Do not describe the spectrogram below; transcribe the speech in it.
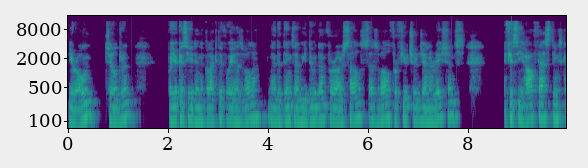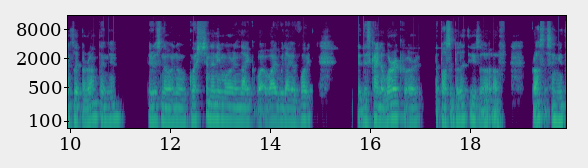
your own children. But you can see it in a collective way as well. And the things that we do then for ourselves as well, for future generations. If you see how fast things can flip around, then yeah, there is no no question anymore And like why, why would I avoid this kind of work or the possibilities of, of processing it.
